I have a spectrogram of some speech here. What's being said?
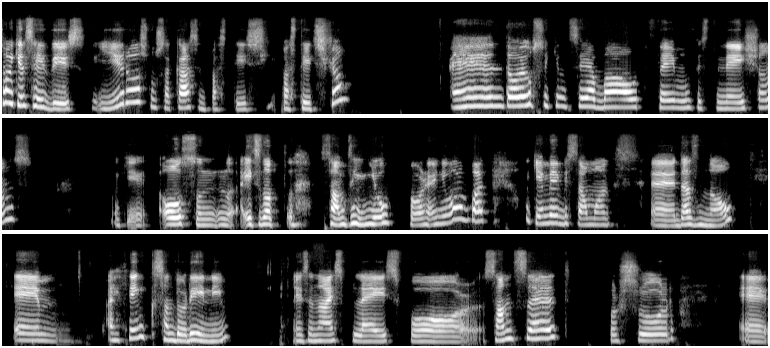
So I can say this, gyros, moussakas, and pasticcio. And I also can say about famous destinations. Okay also it's not something new for anyone but okay maybe someone uh, doesn't know. Um, i think santorini is a nice place for sunset for sure. Uh,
